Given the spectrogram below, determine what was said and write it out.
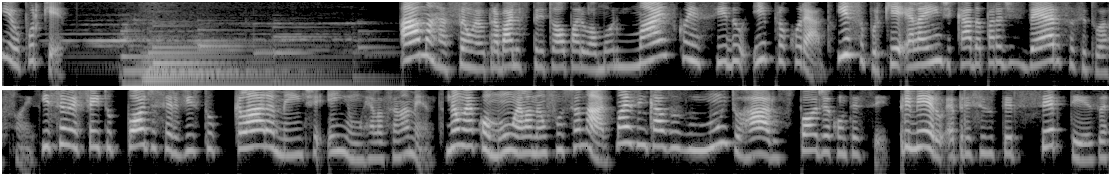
e o porquê. A amarração é o trabalho espiritual para o amor mais conhecido e procurado. Isso porque ela é indicada para diversas situações e seu efeito pode ser visto claramente em um relacionamento. Não é comum ela não funcionar, mas em casos muito raros pode acontecer. Primeiro, é preciso ter certeza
